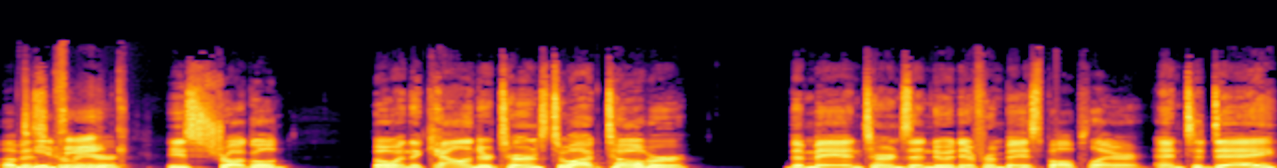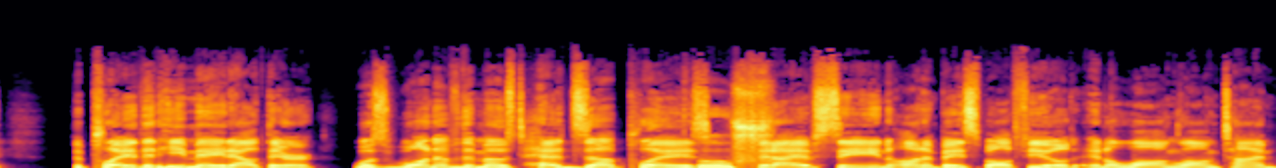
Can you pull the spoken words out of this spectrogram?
of his career. think? He's struggled. But when the calendar turns to October, the man turns into a different baseball player. And today, the play that he made out there was one of the most heads up plays Oof. that I have seen on a baseball field in a long, long time.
